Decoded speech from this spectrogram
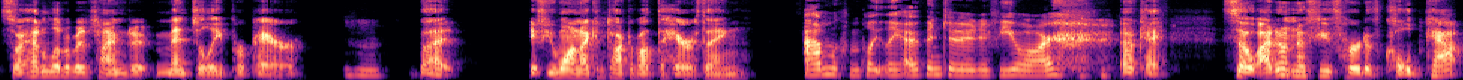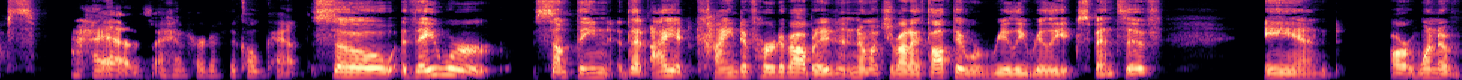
so I had a little bit of time to mentally prepare. Mm-hmm. But if you want, I can talk about the hair thing. I'm completely open to it if you are. okay. So I don't know if you've heard of cold caps. I have. I have heard of the cold caps. So they were something that I had kind of heard about, but I didn't know much about. I thought they were really, really expensive. And our one of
